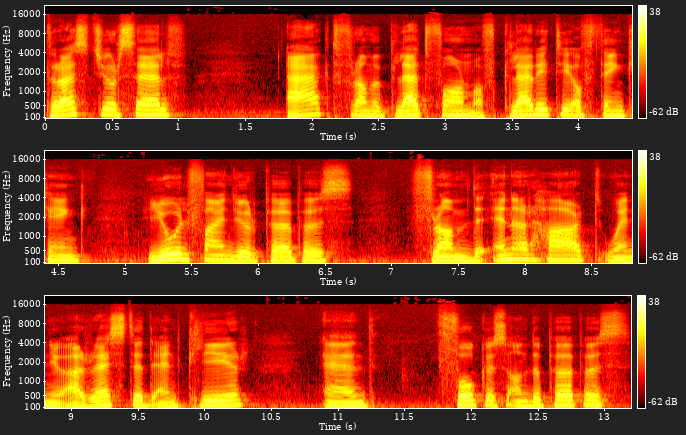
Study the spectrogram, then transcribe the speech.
trust yourself, act from a platform of clarity of thinking. You will find your purpose from the inner heart when you are rested and clear and focus on the purpose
